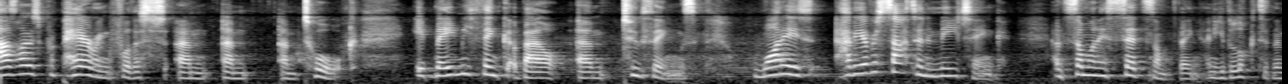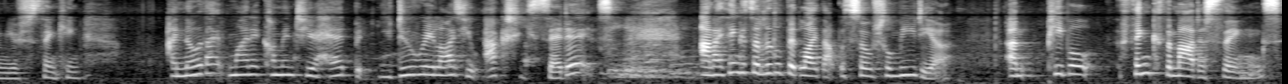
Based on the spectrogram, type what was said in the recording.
as I was preparing for this um, um, um talk, it made me think about um, two things. One is, have you ever sat in a meeting and someone has said something and you've looked at them, you're just thinking, I know that might have come into your head, but you do realize you actually said it. And I think it's a little bit like that with social media. Um, people think the maddest things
